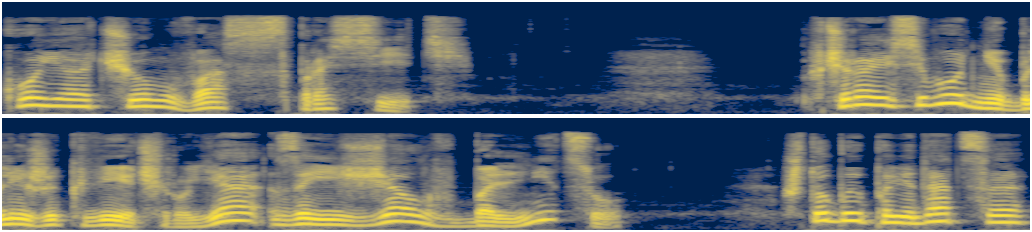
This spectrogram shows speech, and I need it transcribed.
кое о чем вас спросить. Вчера и сегодня, ближе к вечеру, я заезжал в больницу, чтобы повидаться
